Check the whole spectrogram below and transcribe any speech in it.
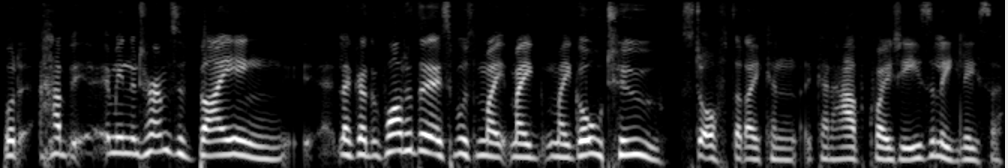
But have I mean in terms of buying, like are the, what are the I suppose my, my, my go to stuff that I can can have quite easily, Lisa?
